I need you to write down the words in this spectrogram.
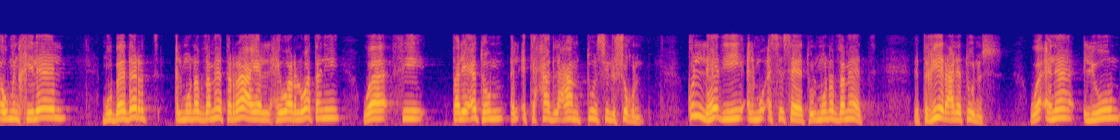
أو من خلال مبادرة المنظمات الراعية للحوار الوطني وفي طليعتهم الاتحاد العام التونسي للشغل. كل هذه المؤسسات والمنظمات تغير على تونس وأنا اليوم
